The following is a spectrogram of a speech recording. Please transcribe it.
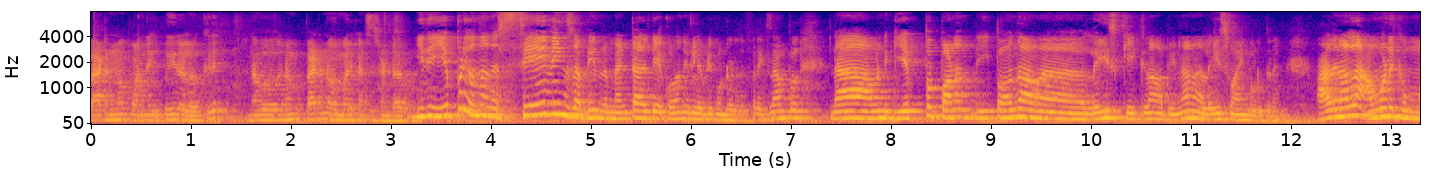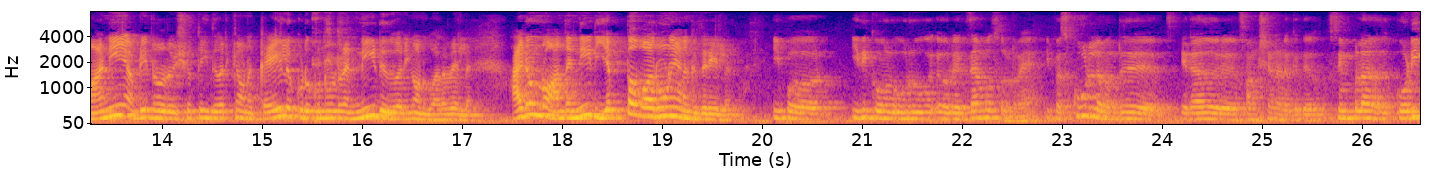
பேட்டர்னும் குழந்தைக்கு புரியுற அளவுக்கு நம்ம நம்ம பேட்டர்ன் ஒரு மாதிரி கன்சிஸ்டண்ட்டாக இருக்கும். இது எப்படி வந்து அந்த சேவிங்ஸ் அப்படின்ற மென்டாலிட்டியை குழந்தைகள் எப்படி கொண்டு வருது? ஃபார் எக்ஸாம்பிள் நான் அவனுக்கு எப்போ பணம் இப்போ வந்து அவன் லைஸ் கேட்குறான் அப்படின்னா நான் லைஸ் வாங்கி கொடுக்குறேன். அதனால அவனுக்கு மணி அப்படின்ற ஒரு விஷயத்தை இது வரைக்கும் அவனுக்கு கையில் கொடுக்கணுன்ற நீடு இது வரைக்கும் அவனுக்கு வரவே இல்லை. ஐ டோன்ட் நோ அந்த நீட் எப்போ வரும்னு எனக்கு தெரியல. இப்போ இதுக்கு ஒரு ஒரு ஒரு எக்ஸாம்பிள் சொல்கிறேன் இப்போ ஸ்கூலில் வந்து ஏதாவது ஒரு ஃபங்க்ஷன் நடக்குது. சிம்பிளாக வந்து கொடி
